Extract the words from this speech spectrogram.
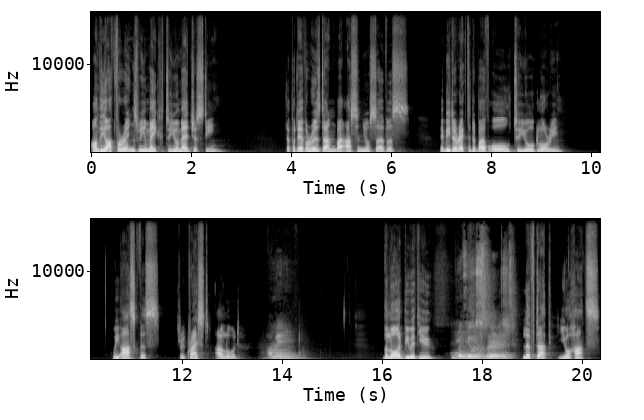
on the offerings we make to your majesty, that whatever is done by us in your service may be directed above all to your glory. We ask this through Christ our Lord. Amen. The Lord be with you. And with your spirit, Lift up your hearts.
